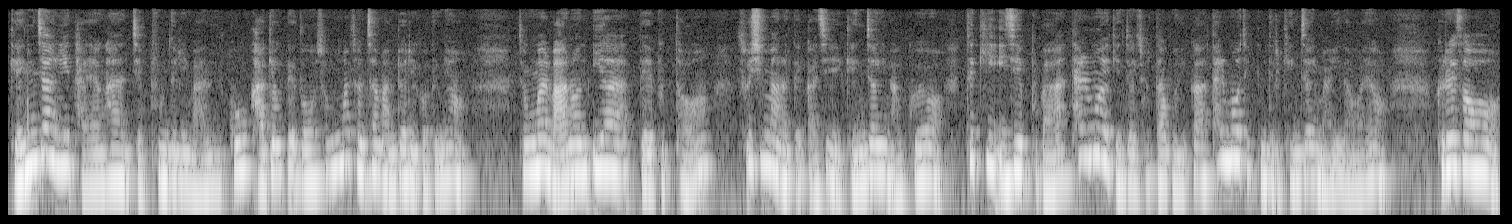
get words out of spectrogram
굉장히 다양한 제품들이 많고 가격대도 정말 천차만별이거든요. 정말 만 원 이하대부터 수십만 원대까지 굉장히 많고요. 특히 EGF가 탈모에 굉장히 좋다 보니까 탈모 제품들이 굉장히 많이 나와요. 그래서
